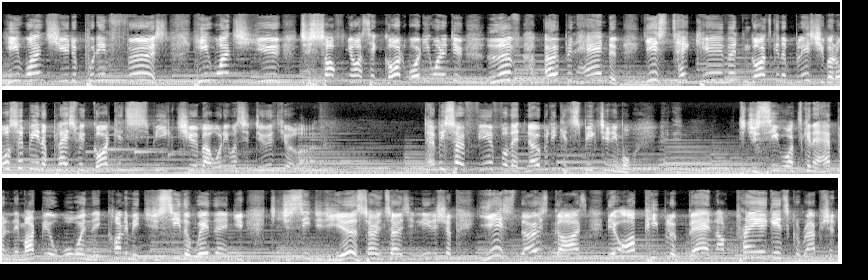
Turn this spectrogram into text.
He wants you to put Him first. He wants you to soften your heart. Say, God, what do you want to do? Live open handed. Yes, take care of it, and God's going to bless you, but also be in a place where God can speak to you about what He wants to do with your life. Don't be so fearful that nobody can speak to you anymore. Did you see what's going to happen? There might be a war in the economy. Did you see the weather? And you did you see? Did you hear so and so's in leadership? Yes, those guys. There are people who are bad, and I'm praying against corruption.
